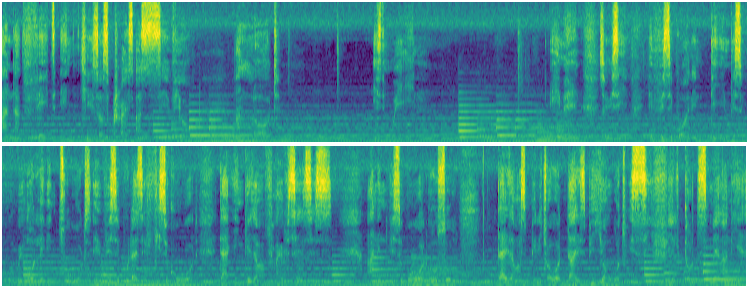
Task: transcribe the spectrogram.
and that faith in Jesus Christ as Savior visible and the invisible, we all live in two worlds. A visible, that is a physical world that engage our five senses. An invisible world also, that is our spiritual world, that is beyond what we see, feel, touch, smell, and hear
